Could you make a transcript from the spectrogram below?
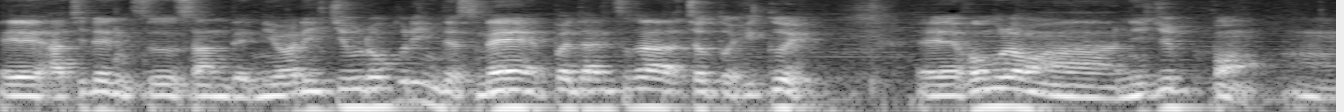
えー、8年通算で2割16厘ですね。やっぱり打率がちょっと低い、え、ホームランは20本。うん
